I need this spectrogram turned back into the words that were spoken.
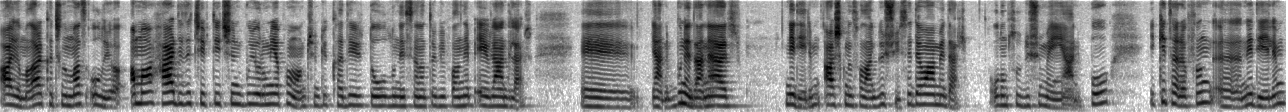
ayrılmalar kaçınılmaz oluyor. Ama her dizi çifti için bu yorumu yapamam. Çünkü Kadir Doğulu, Neslihan Atagül falan hep evlendiler. Ee, yani bu nedenle eğer ne diyelim aşkınız falan güçlüyse devam eder. Olumsuz düşünmeyin yani. Bu iki tarafın e, ne diyelim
